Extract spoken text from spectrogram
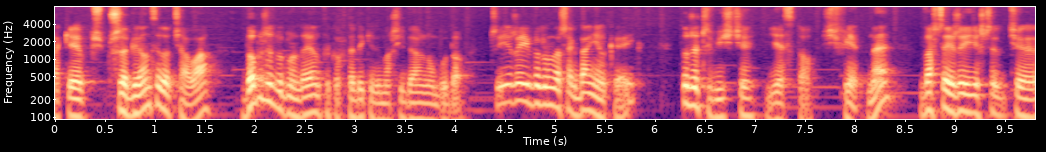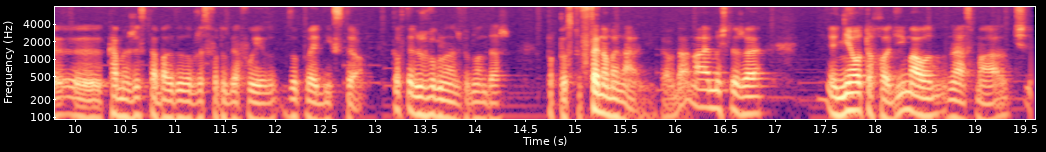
takie przylegające do ciała, dobrze wyglądają tylko wtedy, kiedy masz idealną budowę. Czyli jeżeli wyglądasz jak Daniel Craig, to rzeczywiście jest to świetne, zwłaszcza jeżeli jeszcze cię y, kamerzysta bardzo dobrze sfotografuje z odpowiednich stron. To wtedy już wyglądasz, wyglądasz po prostu fenomenalnie, prawda? No ale myślę, że nie o to chodzi. Mało nas ma ci-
